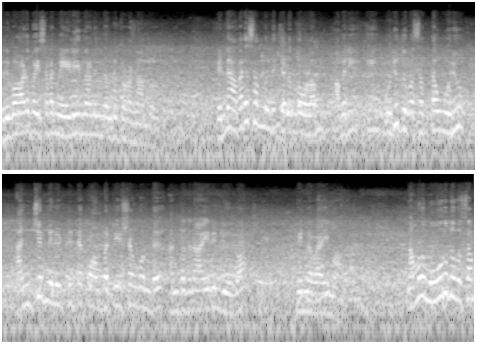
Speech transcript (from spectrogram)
ഒരുപാട് പൈസയുടെ മേളിൽ നിന്നാണ് ഇന്ന് അവർ തുടങ്ങാൻ പോകുന്നത്. പിന്നെ അവരെ സംബന്ധിച്ചിടത്തോളം അവർ ഈ ഒരു ദിവസത്തെ ഒരു അഞ്ച് മിനിറ്റിന്റെ കോമ്പറ്റീഷൻ കൊണ്ട് അൻപതിനായിരം രൂപ വിന്നറായി മാറും. നമ്മൾ നൂറ് ദിവസം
